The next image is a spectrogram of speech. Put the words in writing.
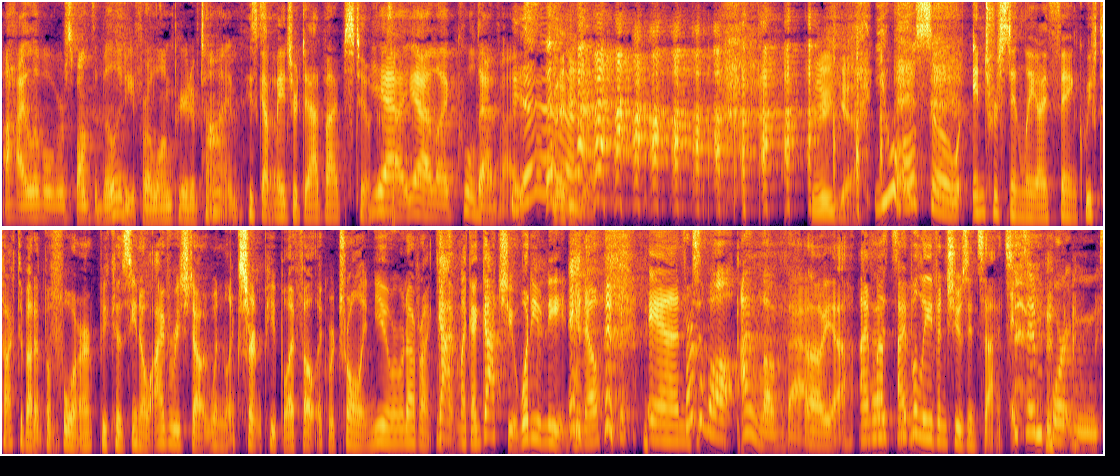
a high level of responsibility for a long period of time. He's got major dad vibes too. Yeah, yeah, like cool dad vibes. There you go. You also, interestingly, I think we've talked about it before because you know I've reached out when like certain people I felt like were trolling you or whatever. I got like I got you. What do you need? You know, and First of all, I love that. oh yeah, I'm a, That's I a- believe in choosing sides. it's important.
